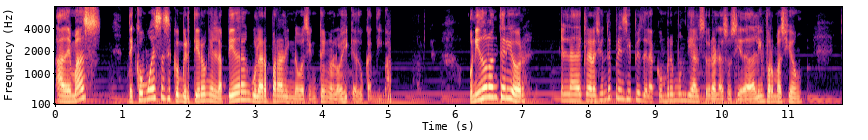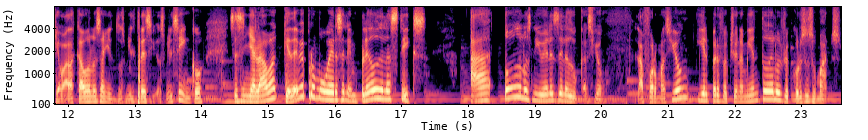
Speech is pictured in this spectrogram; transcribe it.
Además de cómo éstas se convirtieron en la piedra angular para la innovación tecnológica educativa. Unido a lo anterior, en la Declaración de Principios de la Cumbre Mundial sobre la Sociedad de la Información, llevada a cabo en los años 2003 y 2005, se señalaba que debe promoverse el empleo de las TICs a todos los niveles de la educación, la formación y el perfeccionamiento de los recursos humanos.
